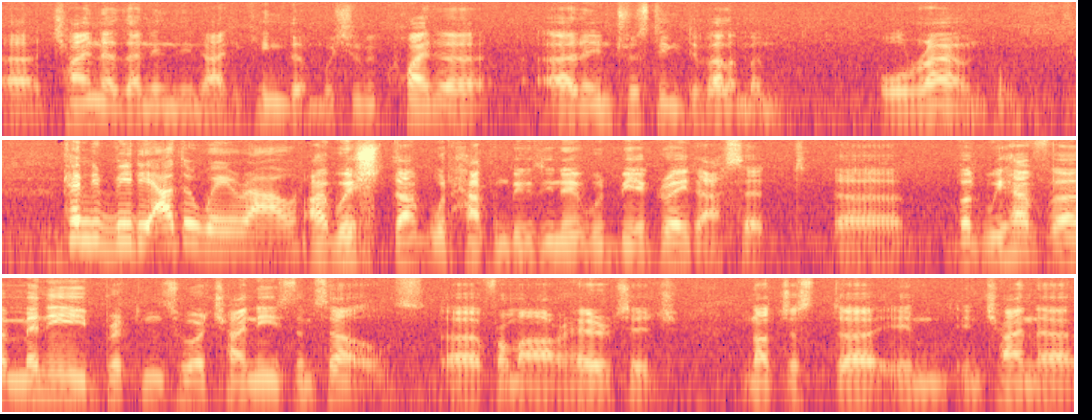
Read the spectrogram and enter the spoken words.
uh, China than in the United Kingdom, which will be quite a, an interesting development all round. Can it be the other way around? I wish that would happen because you know it would be a great asset. Uh, but we have uh, many Britons who are Chinese themselves uh, from our heritage, not just uh, in in China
